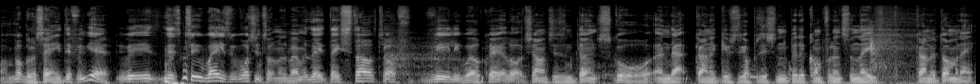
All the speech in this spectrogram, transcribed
I'm not going to say any different. Yeah, there's two ways of watching Tottenham at the moment. They, they start off really well, create a lot of chances, and don't score, and that kind of gives the opposition a bit of confidence, and they kind of dominate.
